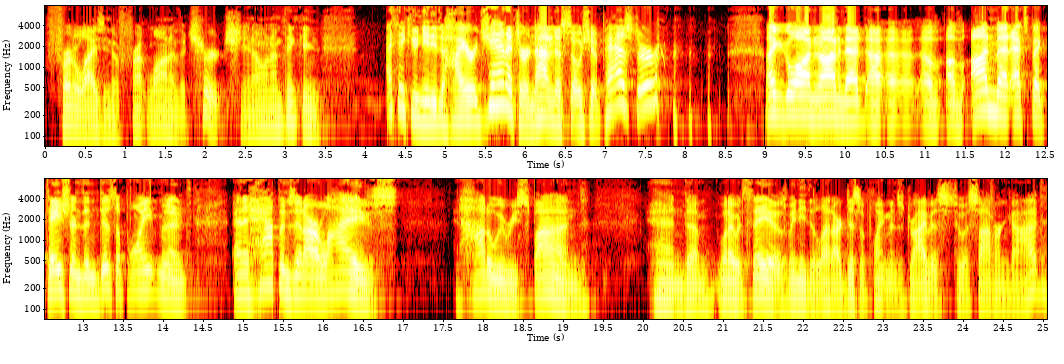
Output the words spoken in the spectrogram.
fertilizing the front lawn of the church, you know, and I'm thinking, I think you needed to hire a janitor, not an associate pastor. I could go on and on in that uh, uh, of, of unmet expectations and disappointment, and it happens in our lives. And how do we respond? And um, what I would say is we need to let our disappointments drive us to a sovereign God.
